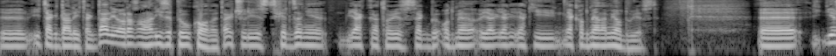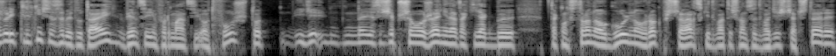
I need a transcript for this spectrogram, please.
y, i tak dalej, i tak dalej, oraz analizy pyłkowe, tak? Czyli stwierdzenie, jaka to jest jakby odmiana, jak, jaki, jaka odmiana miodu jest. E, jeżeli klikniecie sobie tutaj, więcej informacji otwórz, to idzie, no jesteście przełożeni na taki jakby taką stronę ogólną, rok pszczelarski 2024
